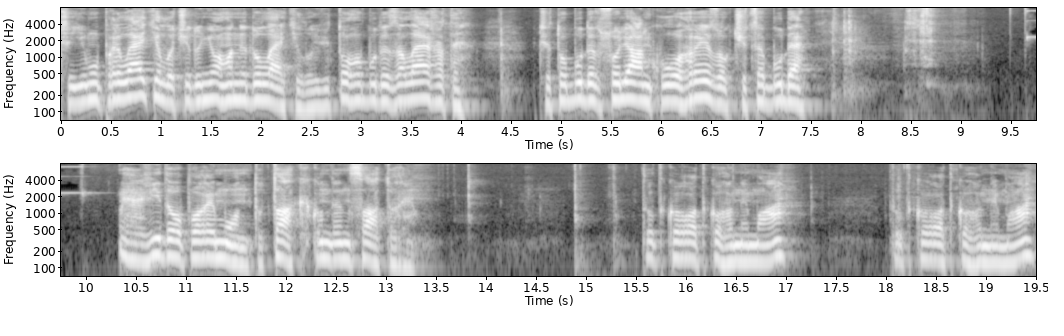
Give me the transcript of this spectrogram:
чи йому прилетіло, чи до нього не долетіло. І від того буде залежати, чи то буде в солянку огризок, чи це буде е, відео по ремонту. Так, конденсатори. Тут короткого нема. Тут короткого нема.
